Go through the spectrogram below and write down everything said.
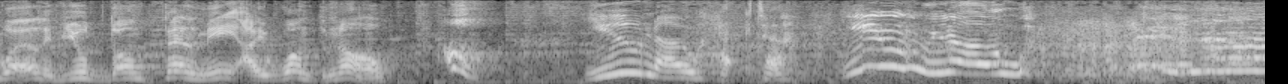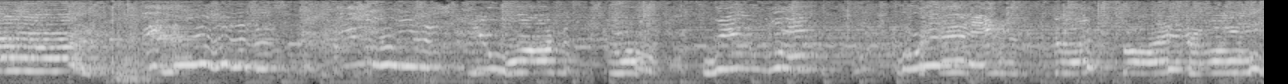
Well, if you don't tell me, I won't know. Oh, you know, Hector. You know. Yes! Yes! Yes! You won! We won! We're in the final!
